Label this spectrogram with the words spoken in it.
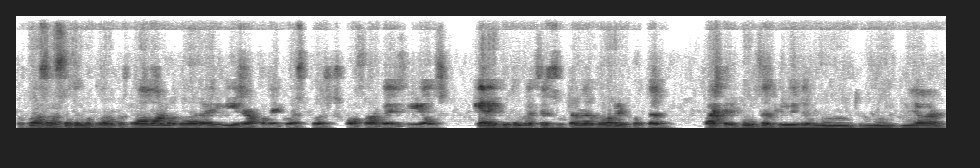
porque nós vamos fazer uma reunião com a Estrela da Amadora e já falei com as pessoas responsáveis e eles querem que tu também sejas o treinador e, portanto, vais ter aqui um desafio ainda muito, muito melhor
